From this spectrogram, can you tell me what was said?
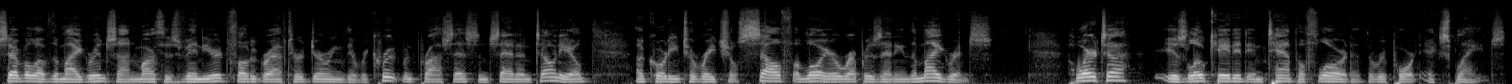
Several of the migrants on Martha's Vineyard photographed her during the recruitment process in San Antonio, according to Rachel Self, a lawyer representing the migrants. Huerta is located in Tampa, Florida, the report explains.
